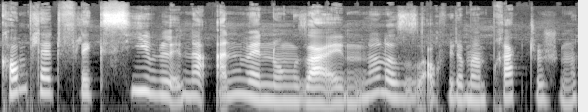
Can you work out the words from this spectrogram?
komplett flexibel in der Anwendung sein. Ne? Das ist auch wieder mein Praktischen.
